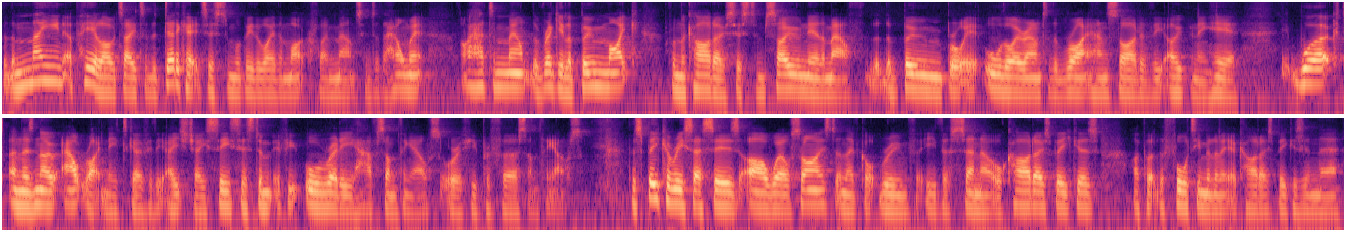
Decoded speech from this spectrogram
But the main appeal, I would say, to the dedicated system would be the way the microphone mounts into the helmet. I had to mount the regular boom mic from the Cardo system so near the mouth that the boom brought it all the way around to the right hand side of the opening here. It worked and there's no outright need to go for the HJC system if you already have something else or if you prefer something else. The speaker recesses are well sized and they've got room for either Sena or Cardo speakers. I put the 40mm Cardo speakers in there,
